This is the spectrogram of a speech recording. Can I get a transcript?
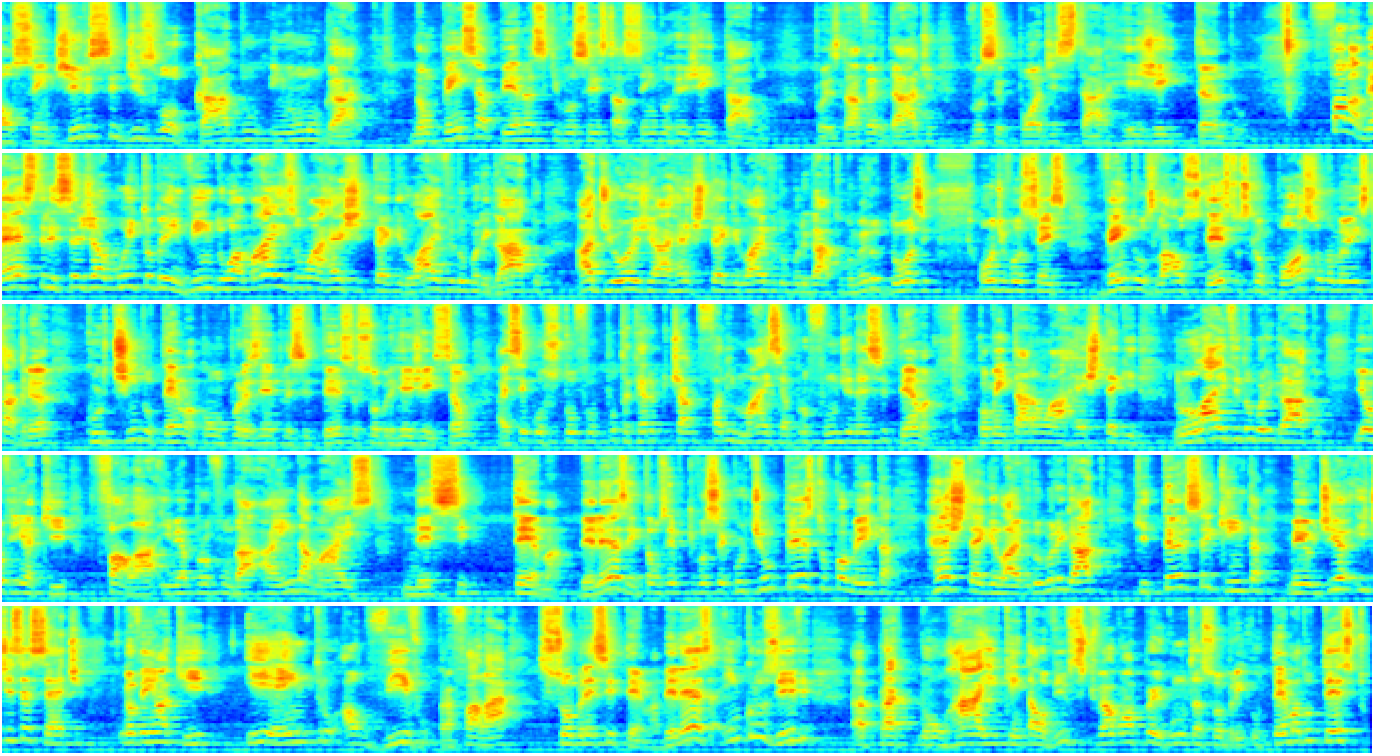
Ao sentir-se deslocado em um lugar, não pense apenas que você está sendo rejeitado, pois na verdade você pode estar rejeitando. Fala mestre, seja muito bem-vindo a mais uma hashtag Live do Burigato. A de hoje é a hashtag Live do Burigato número 12, onde vocês vendo lá os textos que eu posto no meu Instagram, curtindo o tema, como por exemplo esse texto sobre rejeição. Aí você gostou, falou, puta, quero que o Thiago fale mais, se aprofunde nesse tema. Comentaram lá a hashtag Live do Burigato e eu vim aqui falar e me aprofundar ainda mais nesse tema tema, beleza? Então sempre que você curtir um texto, comenta hashtag live do Burigato, que terça e quinta, meio-dia e 17, eu venho aqui e entro ao vivo para falar sobre esse tema, beleza? Inclusive, ah, para honrar aí quem está ao vivo, se tiver alguma pergunta sobre o tema do texto,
